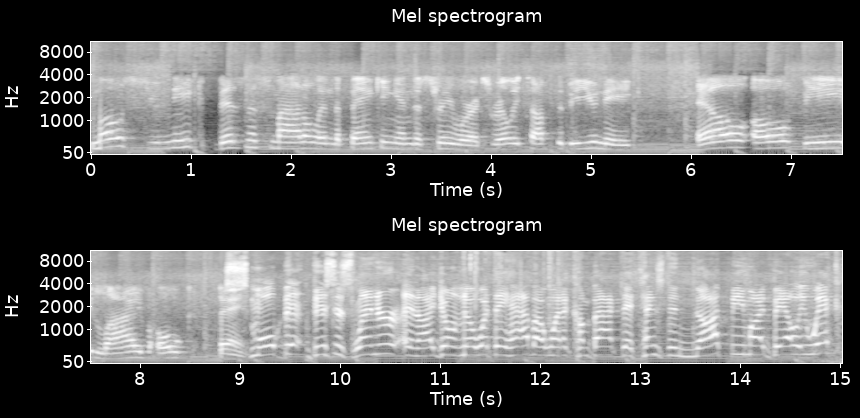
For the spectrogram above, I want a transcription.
Most unique business model in the banking industry where it's really tough to be unique. LOB Live Oak Bank. Small business lender, and I don't know what they have. I want to come back. That tends to not be my bailiwick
